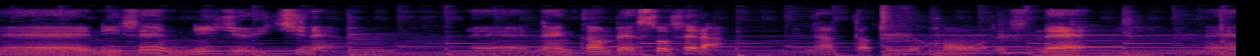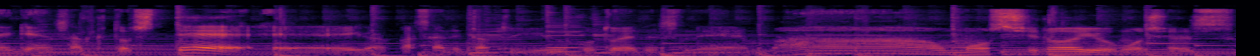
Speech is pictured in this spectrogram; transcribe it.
えー2021年、えー年間ベストセラーになったという本をですね、えー原作として、え映画化されたということでですね、まあ、面白い、面白い、す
